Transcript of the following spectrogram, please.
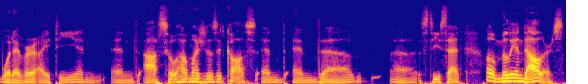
whatever IT and and asked, so how much does it cost? And and uh, uh, Steve said, "Oh, million dollars,"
